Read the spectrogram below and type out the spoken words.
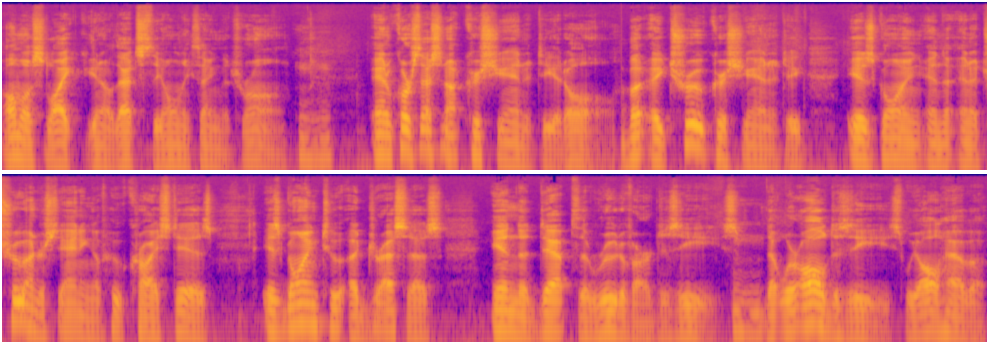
almost like, you know, that's the only thing that's wrong. Mm-hmm. And of course, that's not Christianity at all. But a true Christianity is going, and, and a true understanding of who Christ is, is going to address us in the depth, the root of our disease. Mm-hmm. That we're all diseased. We all have a,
